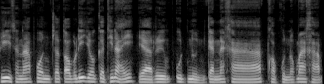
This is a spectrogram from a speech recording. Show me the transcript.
พี่ธนพลสตรอเบอรี่โยเกิร์ตที่ไหน อย่าลืมอุดหนุนกันนะครับ ขอบคุณมากๆครับ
